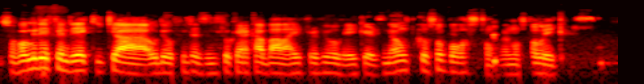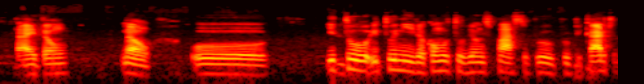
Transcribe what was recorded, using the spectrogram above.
Só vou me defender aqui que a, o Delfim tá dizendo que eu quero acabar a live pra ver o Lakers. Não, porque eu sou Boston, eu não sou Lakers. Tá? Então, não. O... E tu, e tu, Nívia, como tu vê um espaço pro, pro Picard? Tu,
